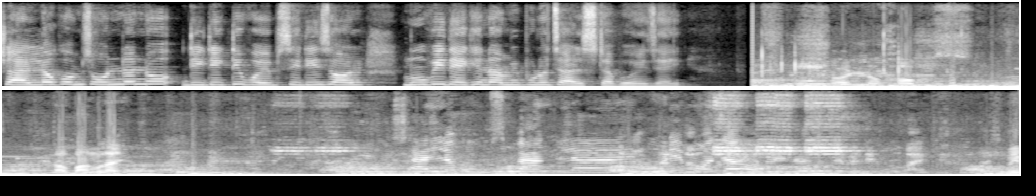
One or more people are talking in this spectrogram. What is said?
শার্লক হোমস অন্যান্য detective web series or movie দেখে না আমি পুরো চার্জড আপ হয়ে যাই। শার্লক হোমস তাও বাংলায়? Sherlock Holmes Bangla. করে মজা হবে। না তুমি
